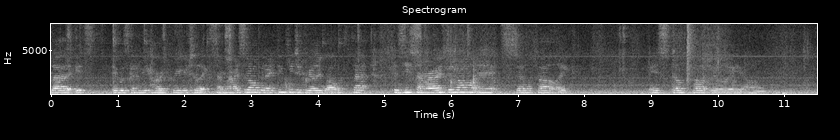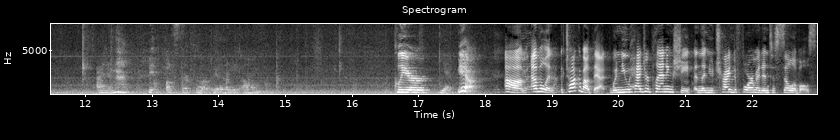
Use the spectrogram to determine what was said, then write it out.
that it's it was gonna be hard for you to like summarize it all, but I think you did really well with that because you summarized it all, and it still felt like it still felt really um I don't know. It still felt really um Clear? yeah. Yeah. Um, Evelyn, talk about that. When you had your planning sheet and then you tried to form it into syllables,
